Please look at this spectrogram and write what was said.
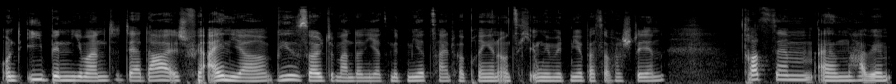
Und ich bin jemand, der da ist für ein Jahr. Wieso sollte man dann jetzt mit mir Zeit verbringen und sich irgendwie mit mir besser verstehen? Trotzdem ähm, habe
